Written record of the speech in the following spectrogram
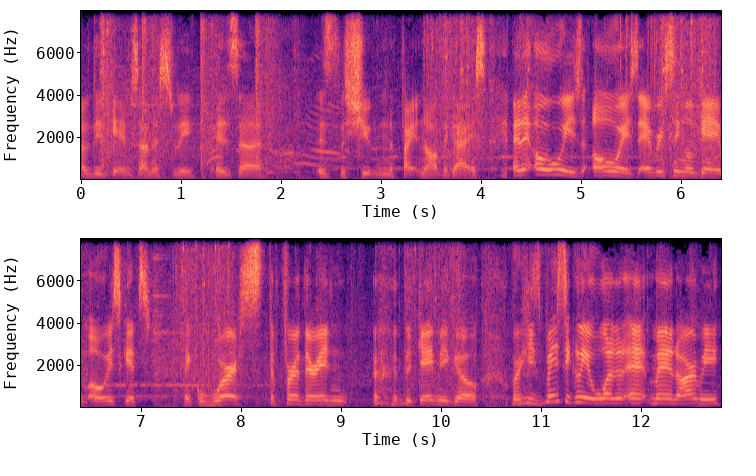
of these games, honestly, is uh, is the shooting, the fighting all the guys. And it always, always, every single game always gets like worse the further in the game you go. Where he's basically a one-man army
